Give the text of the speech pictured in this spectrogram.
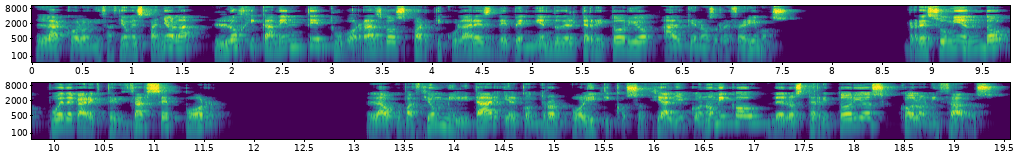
La colonización española lógicamente tuvo rasgos particulares dependiendo del territorio al que nos referimos. Resumiendo, puede caracterizarse por la ocupación militar y el control político, social y económico de los territorios colonizados,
